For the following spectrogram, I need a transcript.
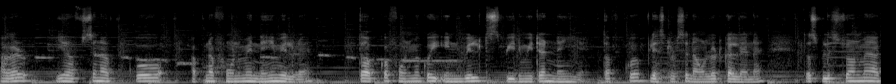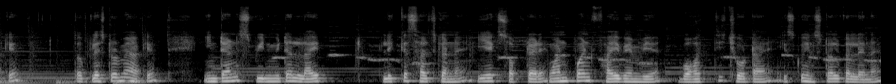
अगर ये ऑप्शन आपको अपना फ़ोन में नहीं मिल रहा है तो आपका फ़ोन में कोई इनबिल्ट स्पीड मीटर नहीं है तो आपको प्ले स्टोर से डाउनलोड कर लेना है। तो उस प्ले स्टोर में आके तो प्ले स्टोर में आके इंटरनेट स्पीड मीटर लाइट लिख के सर्च करना है। ये एक सॉफ्टवेयर है 1.5 पॉइंट है, बहुत ही छोटा है, इसको इंस्टॉल कर लेना है।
